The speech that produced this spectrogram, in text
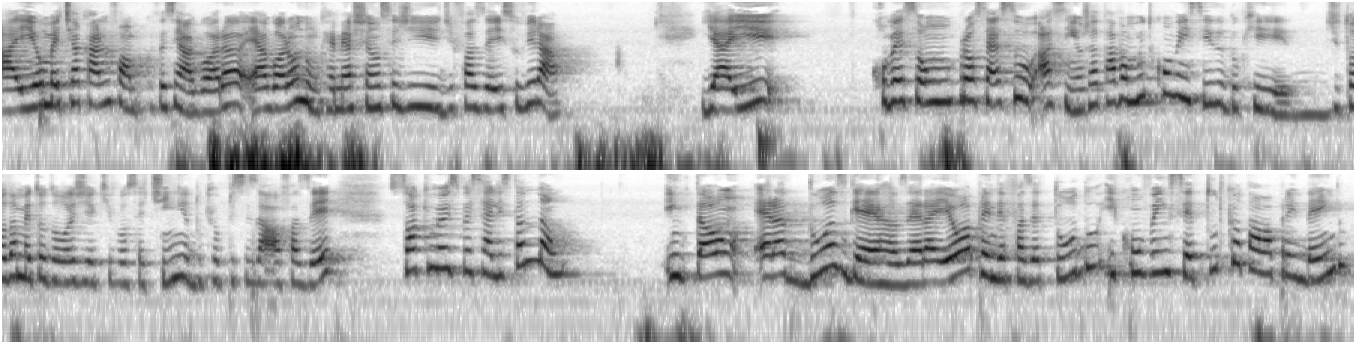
aí eu meti a cara no Fórmula, porque eu falei assim, agora é agora ou nunca, é minha chance de, de fazer isso virar. E aí começou um processo, assim, eu já estava muito convencida do que de toda a metodologia que você tinha, do que eu precisava fazer, só que meu especialista não. Então, era duas guerras, era eu aprender a fazer tudo e convencer tudo que eu estava aprendendo,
